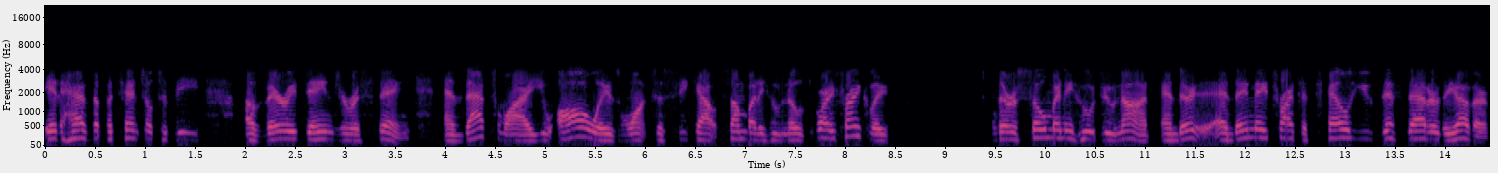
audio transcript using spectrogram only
it has the potential to be a very dangerous thing and that's why you always want to seek out somebody who knows quite frankly there are so many who do not and they and they may try to tell you this that or the other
